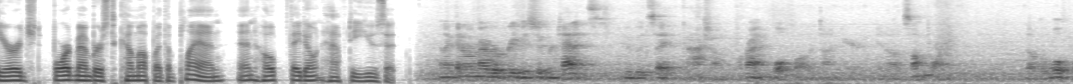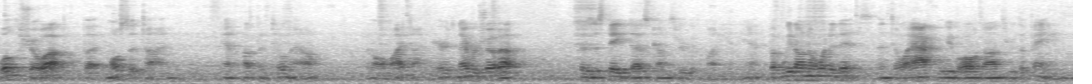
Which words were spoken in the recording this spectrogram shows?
He urged board members to come up with a plan and hope they don't have to use it. And I can remember previous superintendents who would say, gosh, I'm crying wolf all the time here. You know, at some point, the wolf will show up, but most of the time, and up until now, in all my time here, it's never showed up. Because the state does come through with money in the end. But we don't know what it is until after we've all gone through the pain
